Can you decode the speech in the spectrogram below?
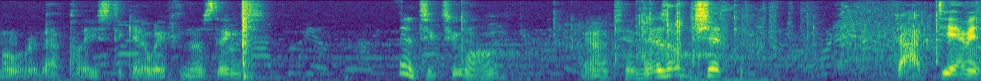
over that place to get away from those things. It didn't take too long. Know, 10 minutes. Oh shit! God damn it!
